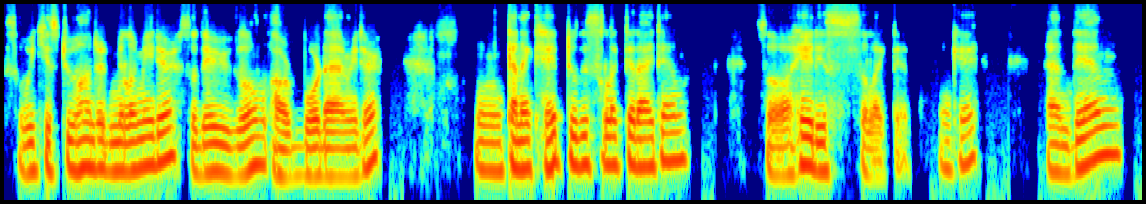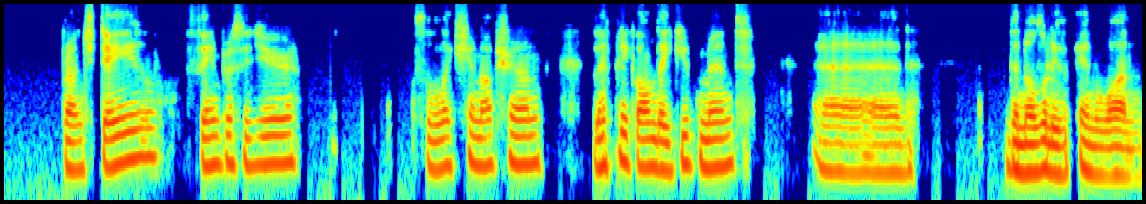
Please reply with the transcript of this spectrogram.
so which is 200 millimeter. So there you go, our bore diameter. Mm, connect head to the selected item. So head is selected, okay? And then branch tail, same procedure, selection option, left click on the equipment, and the nozzle is N1.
